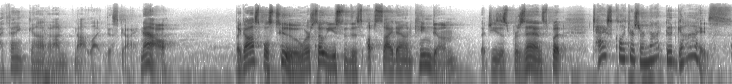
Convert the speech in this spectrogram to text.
I thank God that I'm not like this guy. Now, the Gospels, too, we're so used to this upside down kingdom that Jesus presents, but tax collectors are not good guys.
